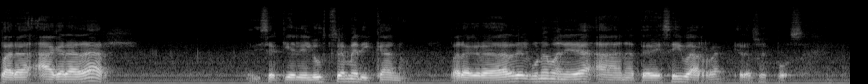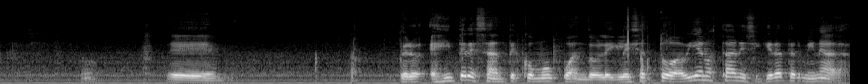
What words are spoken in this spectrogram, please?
para agradar dice aquí el ilustre americano, para agradar de alguna manera a Ana Teresa Ibarra, que era su esposa. Eh, pero es interesante cómo cuando la iglesia todavía no estaba ni siquiera terminada,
